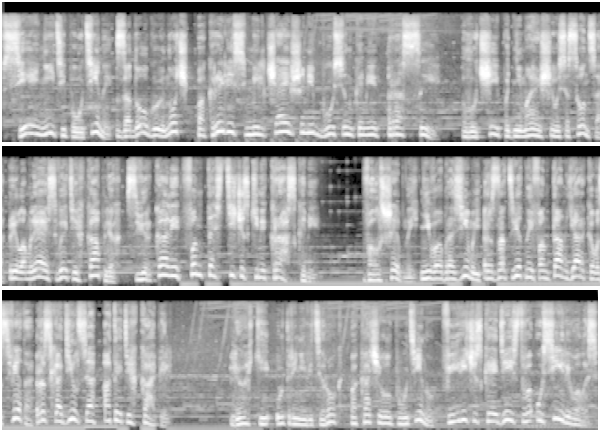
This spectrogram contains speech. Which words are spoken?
все нити паутины за долгую ночь покрылись мельчайшими бусинками росы. Лучи поднимающегося солнца, преломляясь в этих каплях, сверкали фантастическими красками. Волшебный, невообразимый, разноцветный фонтан яркого света расходился от этих капель. Легкий утренний ветерок покачивал паутину, феерическое действо усиливалось,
